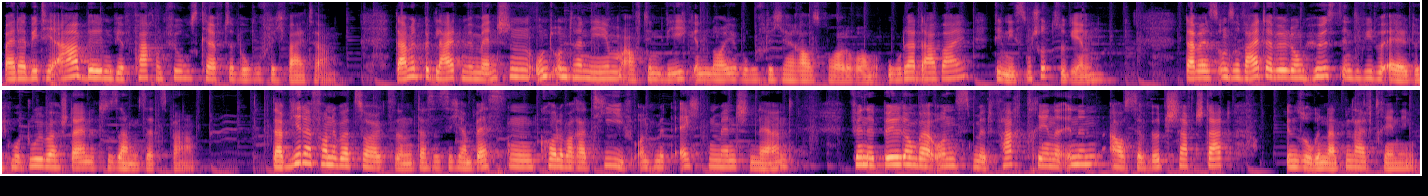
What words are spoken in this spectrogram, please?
Bei der BTA bilden wir Fach- und Führungskräfte beruflich weiter. Damit begleiten wir Menschen und Unternehmen auf den Weg in neue berufliche Herausforderungen oder dabei, den nächsten Schritt zu gehen. Dabei ist unsere Weiterbildung höchst individuell durch Modulbausteine zusammensetzbar. Da wir davon überzeugt sind, dass es sich am besten kollaborativ und mit echten Menschen lernt, findet Bildung bei uns mit FachtrainerInnen aus der Wirtschaft statt im sogenannten Live-Training.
